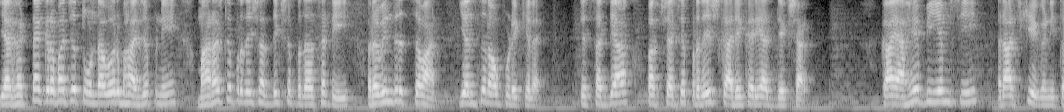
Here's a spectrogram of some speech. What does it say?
या घटनाक्रमाच्या तोंडावर भाजपने महाराष्ट्र प्रदेशाध्यक्षपदासाठी रवींद्र चव्हाण यांचं नाव पुढे केलंय. ते सध्या पक्षाचे प्रदेश कार्यकारी अध्यक्ष आहेत. काय आहे बीएमसी राजकीय गणित?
